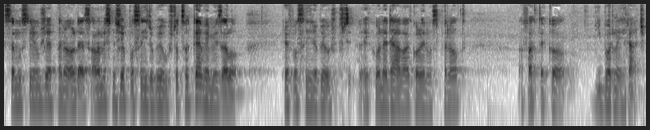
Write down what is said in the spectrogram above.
se mu smějí, že je penalties, ale myslím, že v poslední době už to celkem vymizelo že v poslední době už při, jako nedává goly z penalt. A fakt jako výborný hráč.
